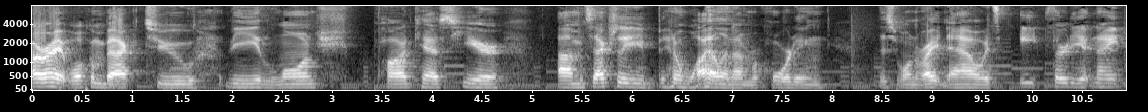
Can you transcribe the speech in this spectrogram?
All right, welcome back to the launch podcast here. Um, it's actually been a while, and I'm recording this one right now. It's 8:30 at night.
